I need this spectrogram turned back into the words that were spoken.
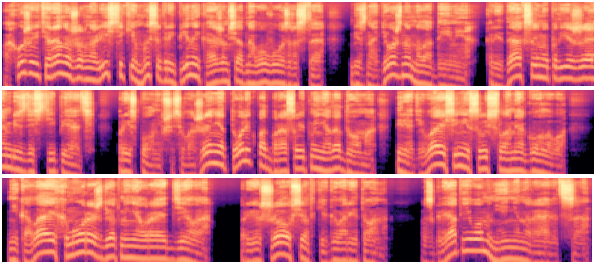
Похоже, ветерану журналистики мы с Агриппиной кажемся одного возраста — безнадежно молодыми. К редакции мы подъезжаем без десяти пять. Преисполнившись уважения, Толик подбрасывает меня до дома. Переодеваюсь и несусь, сломя голову. Николай хмуро ждет меня у райотдела. «Пришел все-таки», — говорит он. Взгляд его мне не нравится.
